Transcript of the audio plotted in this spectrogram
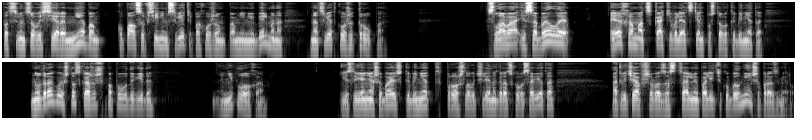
под свинцово-серым небом купался в синем свете, похожем, по мнению Бельмана, на цвет кожи трупа. Слова Исабеллы эхом отскакивали от стен пустого кабинета — «Ну, дорогой, что скажешь по поводу вида?» «Неплохо. Если я не ошибаюсь, кабинет прошлого члена городского совета, отвечавшего за социальную политику, был меньше по размеру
